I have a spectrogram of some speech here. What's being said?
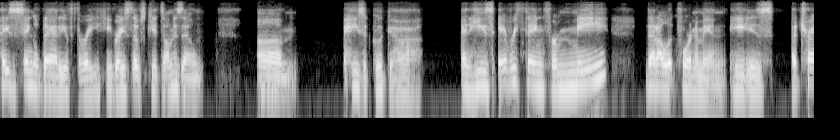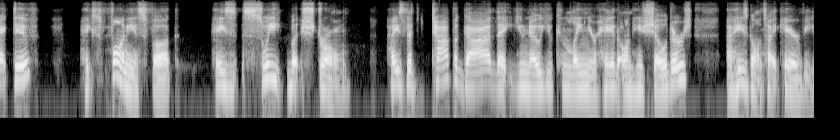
He's a single daddy of three. He raised those kids on his own. Um, he's a good guy, and he's everything for me that I look for in a man. He is attractive. He's funny as fuck. He's sweet but strong. He's the type of guy that you know you can lean your head on his shoulders. Uh, he's gonna take care of you,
